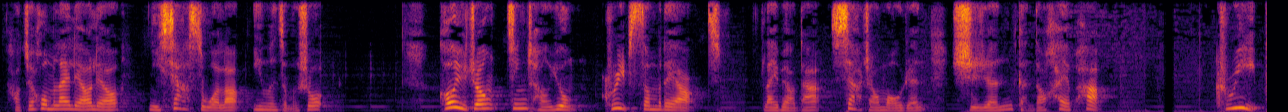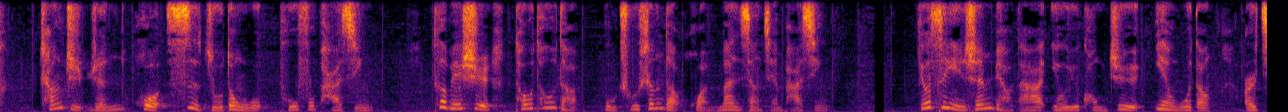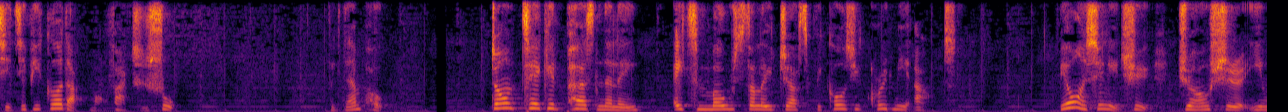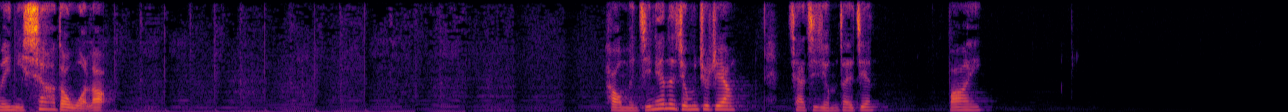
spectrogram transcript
好，最后我们来聊聊 你吓死我了，英文怎么说？口语中经常用 creep somebody out 来表达吓着某人，使人感到害怕。creep 常指人或四足动物匍匐爬行，特别是偷偷的、不出声的缓慢向前爬行，由此引申表达由于恐惧、厌恶等而起鸡皮疙瘩、毛发直竖。For example. Don't take it personally. It's mostly just because you creep me out. 别往心里去，主要是因为你吓到我了。好，我们今天的节目就这样，下期节目再见，拜。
